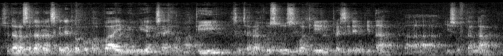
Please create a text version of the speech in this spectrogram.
Saudara-saudara sekalian, Bapak-bapak, Ibu-ibu yang saya hormati, secara khusus Wakil Presiden kita Pak Yusuf Kalla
